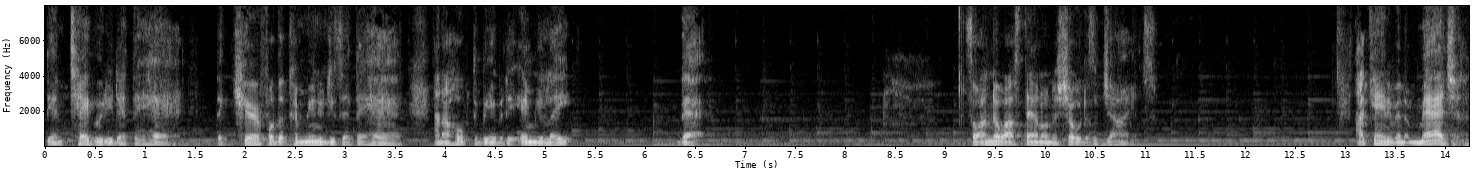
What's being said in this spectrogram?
the integrity that they had, the care for the communities that they had. And I hope to be able to emulate that. So I know I stand on the shoulders of giants. I can't even imagine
